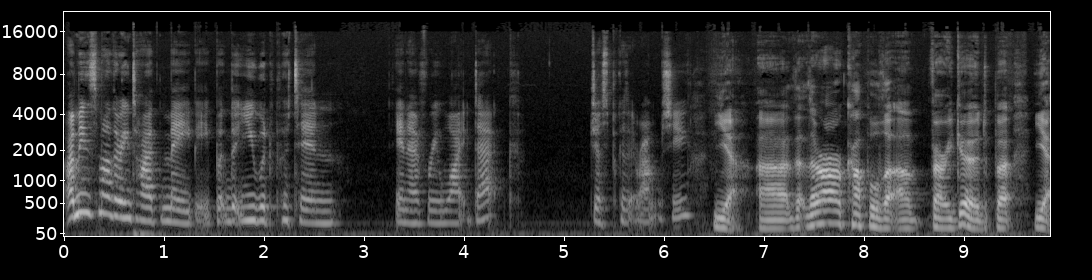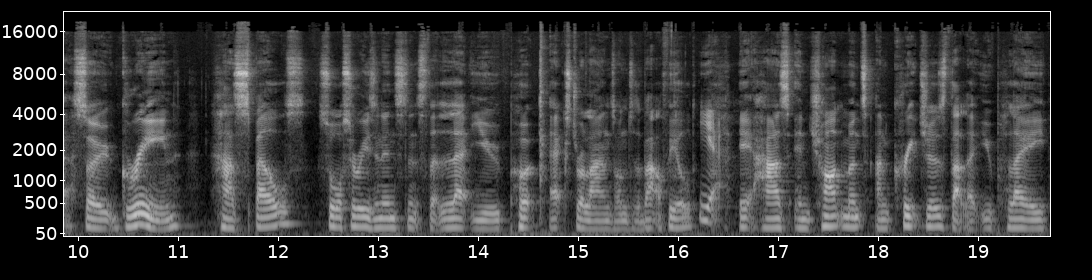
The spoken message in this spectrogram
I mean, Smothering Tithe maybe, but that you would put in in every white deck just because it ramps you. Yeah, uh, th- there are a couple that are very good, but yeah, so green has spells, sorceries, and instants that let you put extra lands onto the battlefield. Yeah. It has enchantments and creatures that let you play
